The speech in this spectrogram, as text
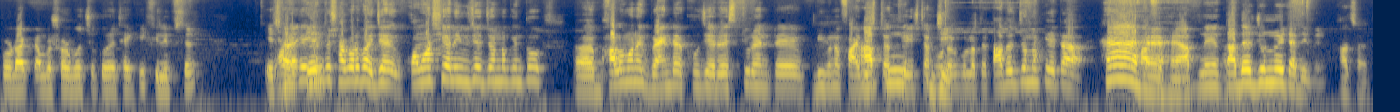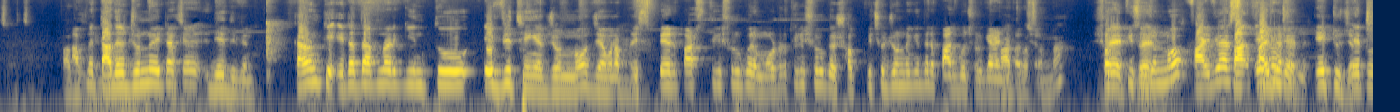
প্রোডাক্ট আমরা সর্বোচ্চ করে থাকি ফিলিপসের এছাড়া কিন্তু সাগর ভাই যে কমার্শিয়াল ইউজের জন্য কিন্তু ভালো মানের গ্রাইন্ডার খুঁজে রেস্টুরেন্টে বিভিন্ন ফাইভ স্টার থ্রি স্টার। হোটেলগুলোতে তাদের জন্য কি এটা হ্যাঁ হ্যাঁ হ্যাঁ আপনি তাদের জন্য এটা দিবেন। আচ্ছা আচ্ছা আচ্ছা আপনি তাদের জন্য এটাকে দিয়ে দিবেন। কারণ কি এটাতে আপনার কিন্তু এভরিথিং এর জন্য যেমন আপনার স্পেয়ার পার্টস থেকে শুরু করে মোটর থেকে শুরু করে সবকিছুর জন্য কিন্তু এটা পাঁচ বছর গ্যারান্টি পাচ্ছেন। না? সবকিছুর জন্য five years A to Z A to Z A to.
